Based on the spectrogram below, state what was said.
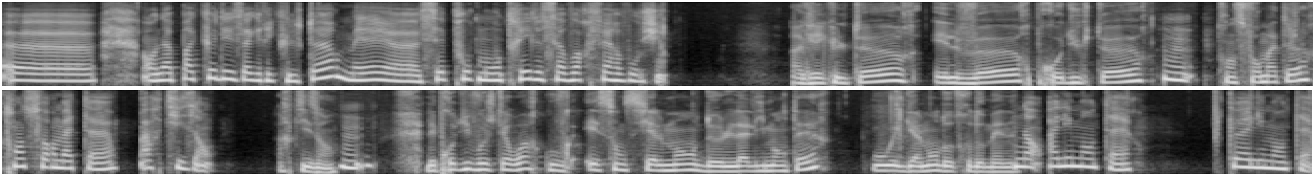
On n'a pas que des agriculteurs, mais euh, c'est pour montrer le savoir-faire vosgien. Agriculteurs, éleveurs, producteurs, mm. transformateurs Transformateurs, artisans. Artisans. Mm. Les produits Vosges Terroir couvrent essentiellement de l'alimentaire ou également d'autres domaines? Non, alimentaire. Que alimentaire.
